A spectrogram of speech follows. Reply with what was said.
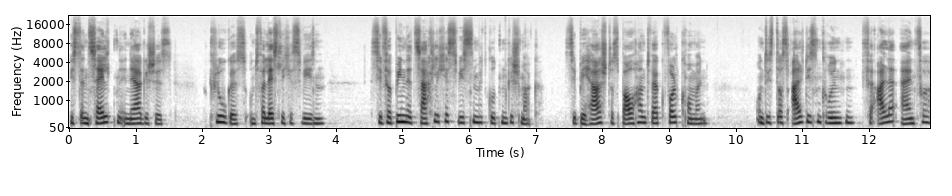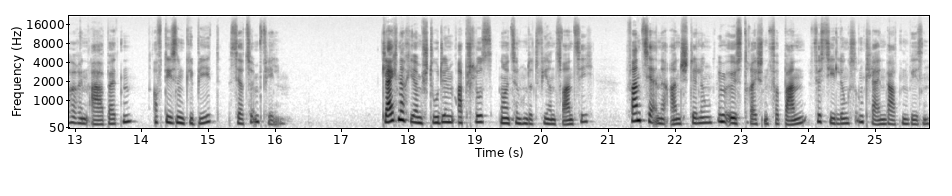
ist ein selten energisches, kluges und verlässliches Wesen. Sie verbindet sachliches Wissen mit gutem Geschmack. Sie beherrscht das Bauhandwerk vollkommen und ist aus all diesen Gründen für alle einfacheren Arbeiten auf diesem Gebiet sehr zu empfehlen. Gleich nach ihrem Studienabschluss 1924 fand sie eine Anstellung im österreichischen Verband für Siedlungs- und Kleingartenwesen.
